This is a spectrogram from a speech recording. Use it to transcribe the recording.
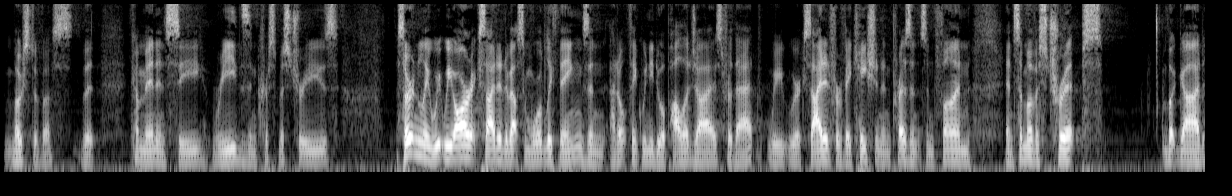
most of us, that come in and see wreaths and Christmas trees. Certainly, we, we are excited about some worldly things, and I don't think we need to apologize for that. We, we're excited for vacation and presents and fun, and some of us trips. But God,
